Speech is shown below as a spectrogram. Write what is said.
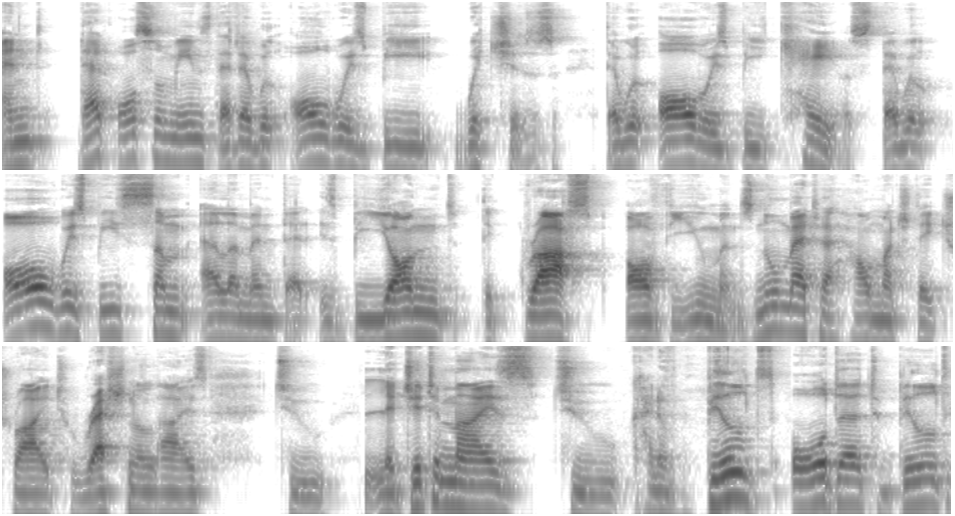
And that also means that there will always be witches. There will always be chaos. There will always be some element that is beyond the grasp of humans, no matter how much they try to rationalize, to legitimize, to kind of build order, to build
